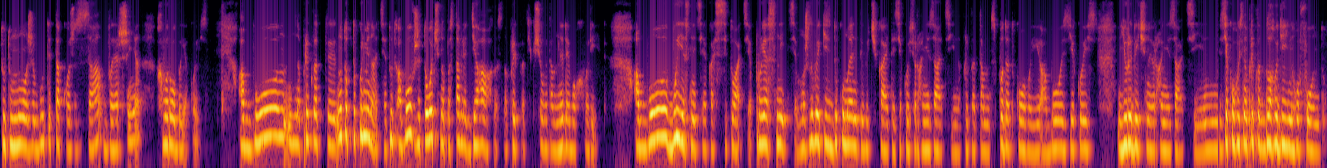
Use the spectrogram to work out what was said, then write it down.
тут може бути також завершення хвороби якоїсь. Або, наприклад, ну тобто кульмінація. Тут або вже точно поставлять діагноз, наприклад, якщо ви там, не дай Бог, хворієте. Або виясниться якась ситуація, проясниться, можливо, якісь документи ви чекаєте з якоїсь організації, наприклад, там з податкової або з якоїсь юридичної організації, з якогось, наприклад, благодійного фонду.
